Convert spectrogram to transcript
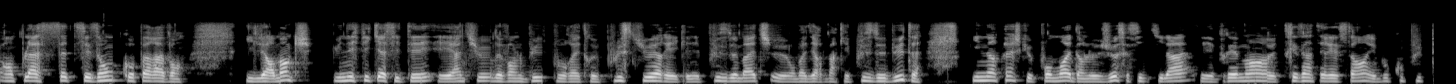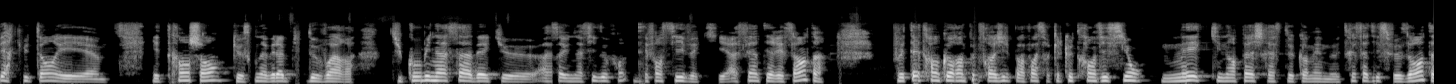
en place cette saison qu'auparavant. Il leur manque une efficacité et un tueur devant le but pour être plus tueur et gagner plus de matchs, euh, on va dire marquer plus de buts. Il n'empêche que pour moi, dans le jeu, ce City-là est vraiment euh, très intéressant et beaucoup plus percutant et, euh, et tranchant que ce qu'on avait l'habitude de voir. Tu combines à ça avec à ça une assise défensive qui est assez intéressante peut-être encore un peu fragile parfois sur quelques transitions, mais qui n'empêche reste quand même très satisfaisante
